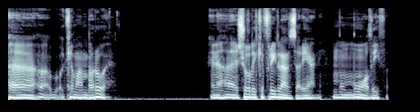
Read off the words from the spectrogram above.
آه كمان بروح. يعني هذا شغلي كفريلانسر يعني مو, مو وظيفة.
